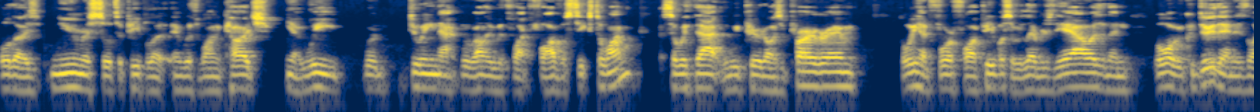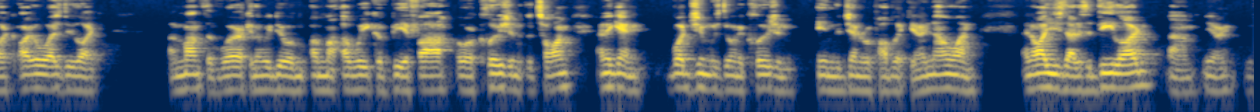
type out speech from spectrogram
all those numerous sorts of people and with one coach, you know, we were doing that, we were only with like five or six to one. So with that, we periodized a program, but we had four or five people. So we leveraged the hours and then well, what we could do then is like, I always do like a month of work, and then we do a, a, a week of BFR or occlusion at the time. And again, what Jim was doing occlusion in the general public, you know, no one. And I use that as a deload. Um, you know,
